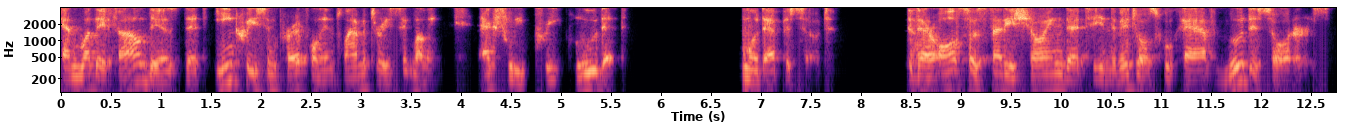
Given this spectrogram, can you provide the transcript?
And what they found is that increase in peripheral inflammatory signaling actually precluded mood episode. There are also studies showing that individuals who have mood disorders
